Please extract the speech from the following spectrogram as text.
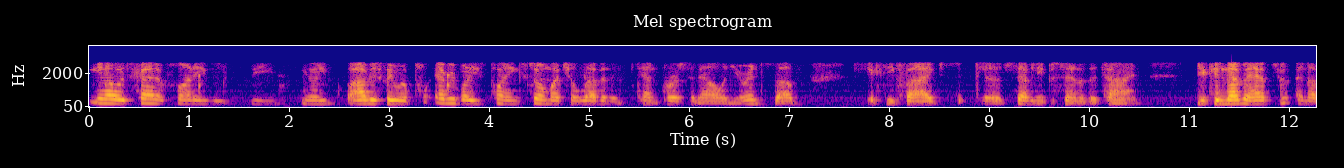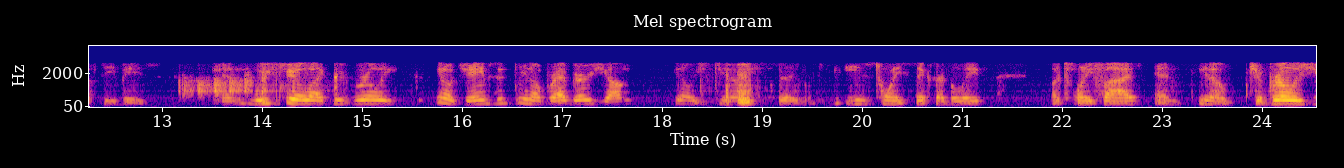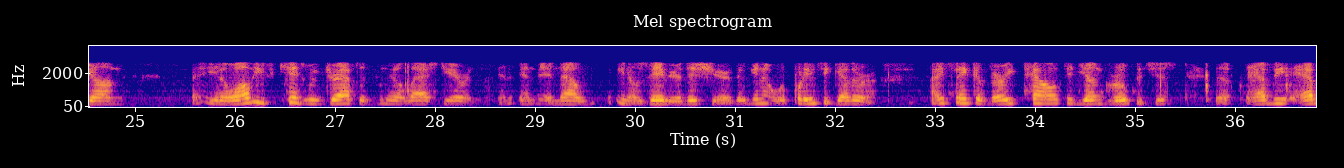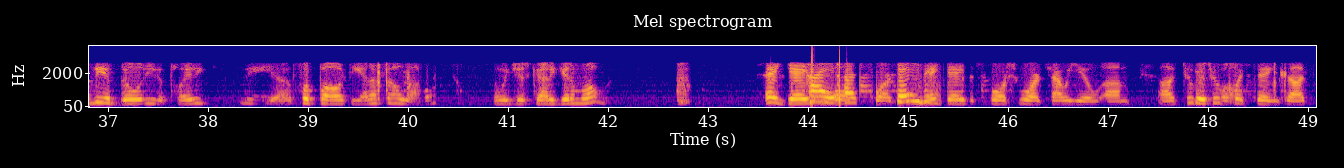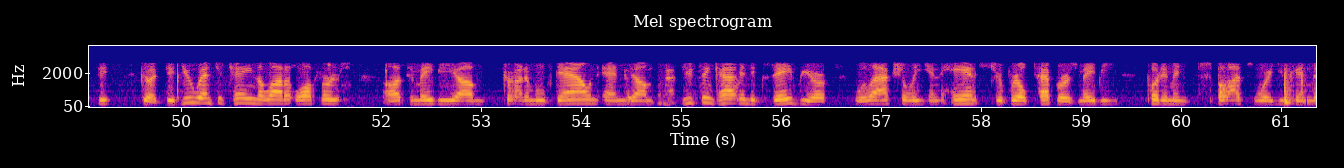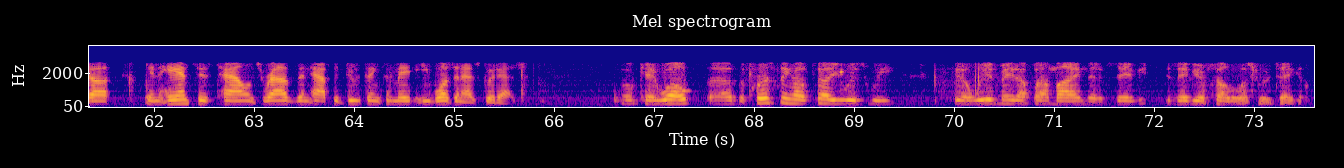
you know it's kind of funny. The, the you know obviously we're everybody's playing so much eleven and ten personnel, and you're in sub sixty five to seventy percent of the time. You can never have enough DBs, and we feel like we've really, you know, James, you know, Bradbury's young. You know, he's, you know, he's, uh, he's 26, I believe or 25, and you know Jabril is young. You know all these kids we've drafted, you know, last year and and, and now you know Xavier this year. You know we're putting together, I think, a very talented young group. It's just have the have the ability to play the, the uh, football at the NFL level, and we just got to get them rolling. Hey, Dave. Hi, uh, David. Hey, Dave. It's Paul Schwartz. How are you? Um, uh, two Good, two Paul. quick things. Uh, did, good. Did you entertain a lot of offers uh, to maybe um, try to move down? And um, do you think having Xavier will actually enhance Jabril Peppers, maybe put him in spots where you can uh, enhance his talents rather than have to do things that maybe he wasn't as good as? Okay, well, uh, the first thing I'll tell you is we, you know, we had made up our mind that if Xavier, Xavier fell to us, we would take him.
